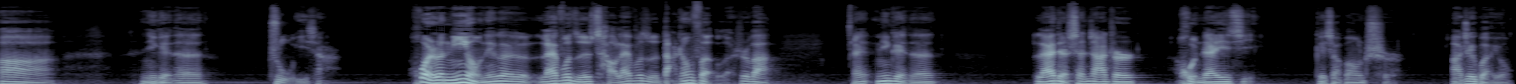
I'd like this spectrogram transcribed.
啊，你给它煮一下，或者说你有那个莱菔子炒莱菔子打成粉了，是吧？哎，你给它来点山楂汁儿混在一起，给小朋友吃啊，这管用。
